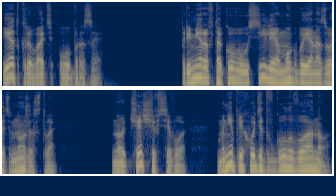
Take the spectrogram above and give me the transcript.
и открывать образы. Примеров такого усилия мог бы я назвать множество, но чаще всего мне приходит в голову оно,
